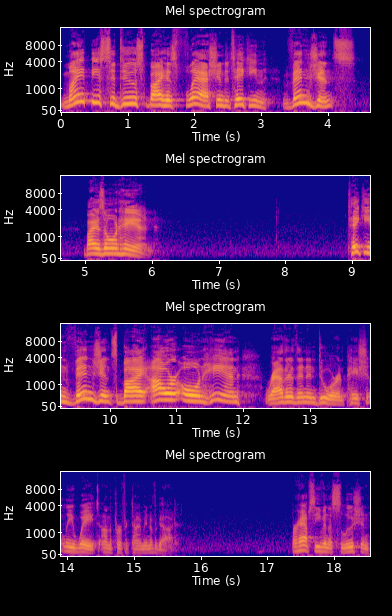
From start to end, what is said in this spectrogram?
might be seduced by his flesh into taking vengeance by his own hand. Taking vengeance by our own hand rather than endure and patiently wait on the perfect timing of God. Perhaps even a solution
